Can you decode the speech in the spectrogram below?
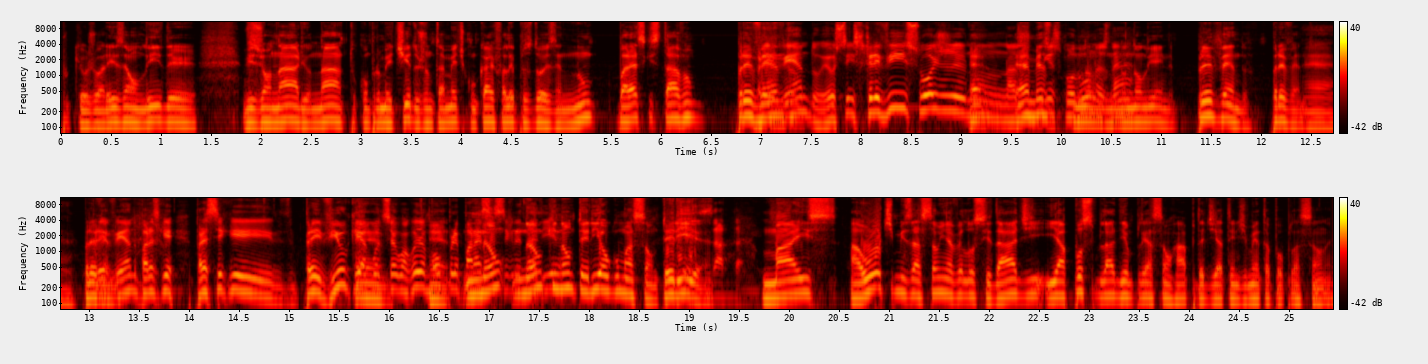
Porque o Juarez é um líder visionário, nato, comprometido, juntamente com o Caio, falei para os dois, né? Não, parece que estavam prevendo. Prevendo. Eu escrevi isso hoje é, no, nas é minhas colunas, não, né? Não, não li ainda. Prevendo, prevendo. É, prevendo. prevendo. parece que parece que previu que ia é, acontecer alguma coisa, vamos é, preparar não, essa secretaria. Não que não teria alguma ação, teria. Exatamente. Mas a otimização e a velocidade e a possibilidade de ampliação rápida de atendimento à população, né?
